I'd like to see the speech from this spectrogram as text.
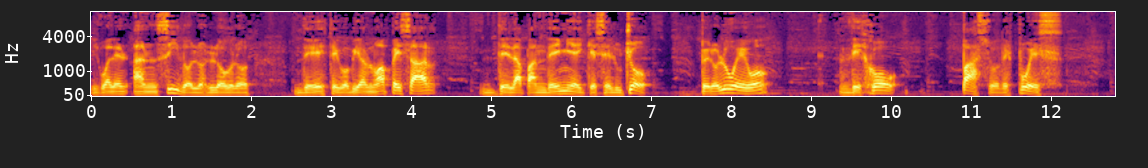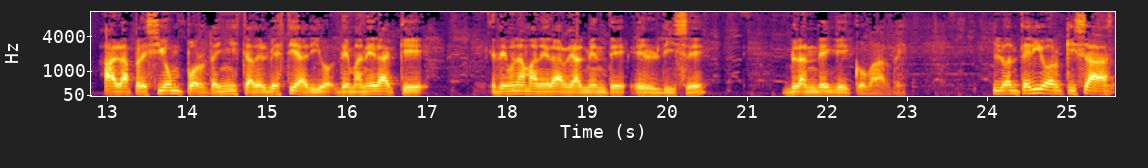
y cuáles han sido los logros de este gobierno a pesar de la pandemia y que se luchó. Pero luego dejó paso después a la presión porteñista del bestiario, de manera que, de una manera realmente, él dice, blandengue y cobarde. Lo anterior quizás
